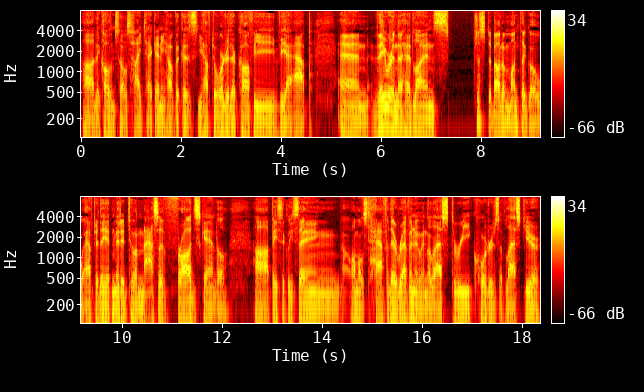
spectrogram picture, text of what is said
Uh, they call themselves high tech anyhow because you have to order their coffee via app. And they were in the headlines just about a month ago after they admitted to a massive fraud scandal, uh, basically saying almost half of their revenue in the last three quarters of last year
